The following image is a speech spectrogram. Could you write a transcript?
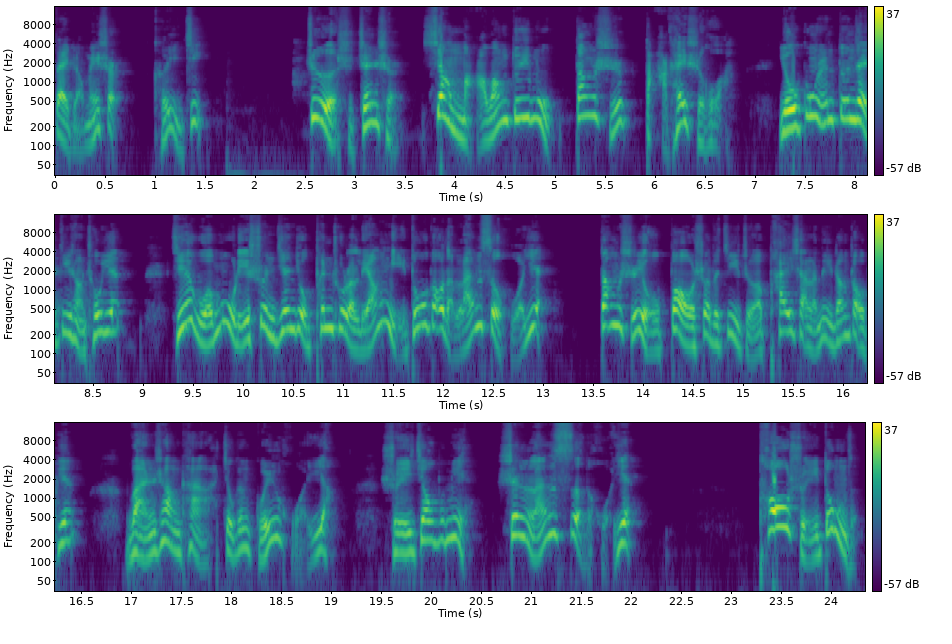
代表没事可以进。这是真事儿。像马王堆墓，当时打开时候啊。有工人蹲在地上抽烟，结果墓里瞬间就喷出了两米多高的蓝色火焰。当时有报社的记者拍下了那张照片，晚上看啊，就跟鬼火一样，水浇不灭，深蓝色的火焰。掏水洞子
